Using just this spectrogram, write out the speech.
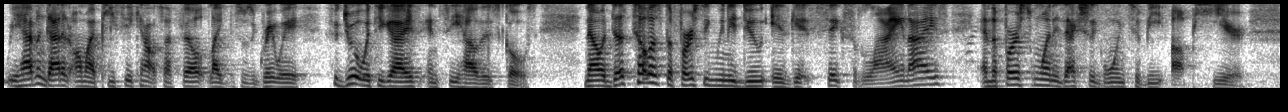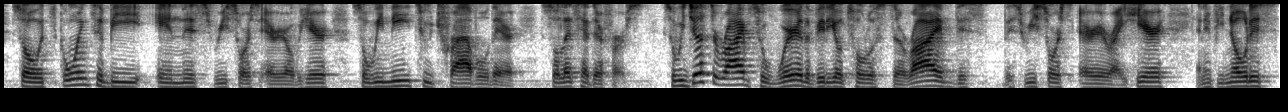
We haven't got it on my PC account, so I felt like this was a great way to do it with you guys and see how this goes. Now it does tell us the first thing we need to do is get six lion eyes. And the first one is actually going to be up here. So it's going to be in this resource area over here. So we need to travel there. So let's head there first. So we just arrived to where the video told us to arrive, this, this resource area right here. And if you notice,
